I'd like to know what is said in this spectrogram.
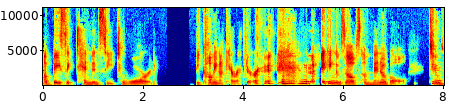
a basic tendency toward becoming a character making themselves amenable to hmm.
